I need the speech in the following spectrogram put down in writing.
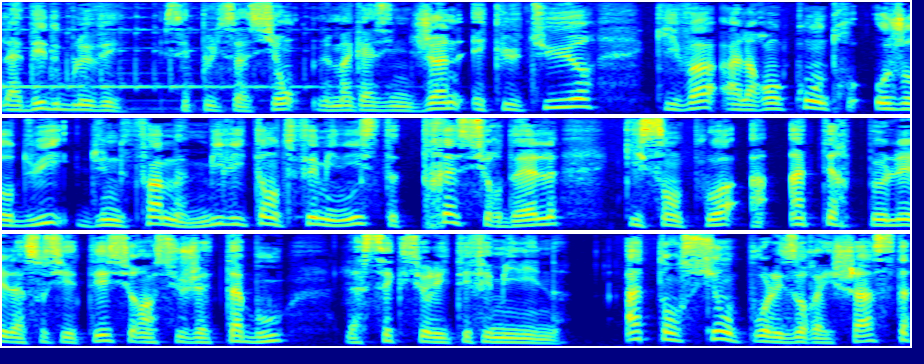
La DW, c'est Pulsation, le magazine Jeune et Culture, qui va à la rencontre aujourd'hui d'une femme militante féministe très sûre d'elle, qui s'emploie à interpeller la société sur un sujet tabou, la sexualité féminine. Attention pour les oreilles chastes,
